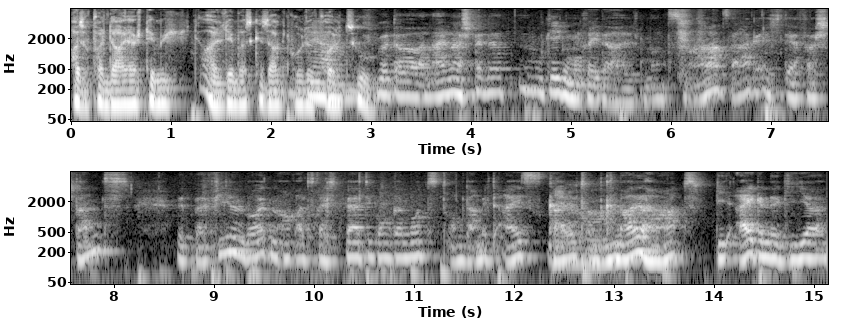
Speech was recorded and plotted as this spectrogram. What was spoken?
Also von daher stimme ich all dem, was gesagt wurde, ja, voll zu. Ich würde aber an einer Stelle eine Gegenrede halten. Und zwar sage ich, der Verstand wird bei vielen Leuten auch als Rechtfertigung genutzt, um damit eiskalt und knallhart die eigene Gier,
